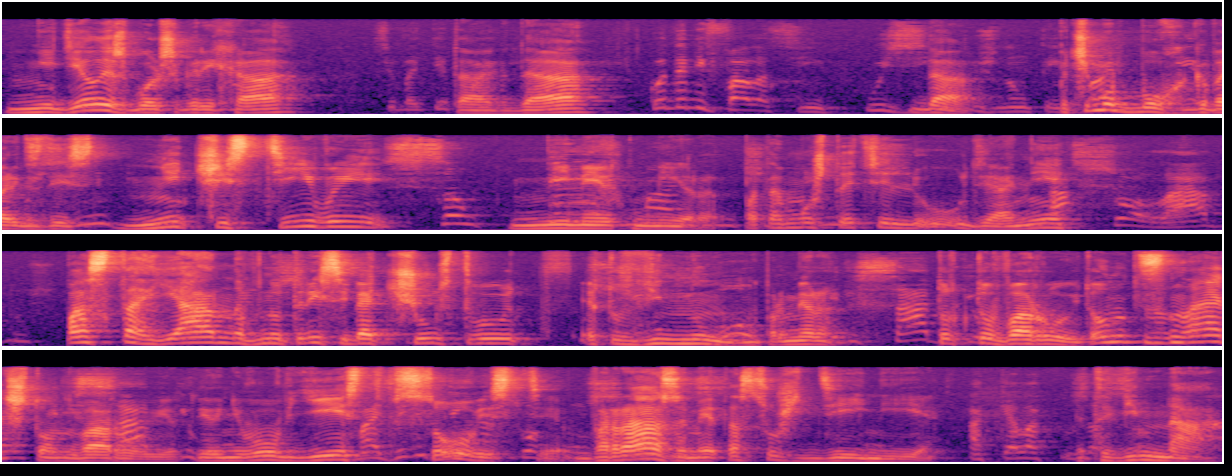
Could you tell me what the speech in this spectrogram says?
не делаешь больше греха, тогда да. Почему Бог говорит здесь, нечестивые не имеют мира? Потому что эти люди, они постоянно внутри себя чувствуют эту вину. Например, тот, кто ворует, он знает, что он ворует, и у него есть в совести, в разуме это осуждение, это вина.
